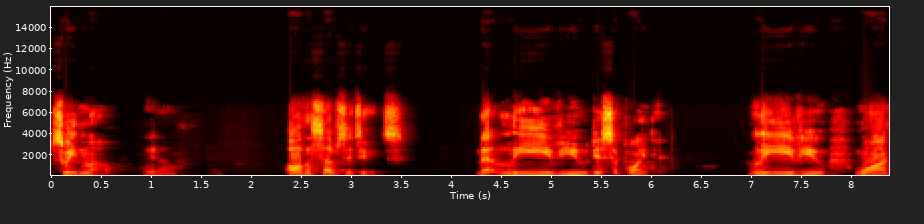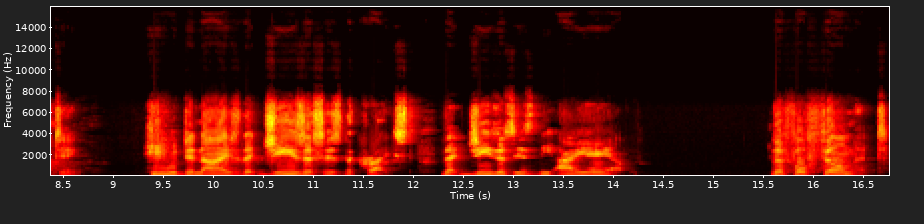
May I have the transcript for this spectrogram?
Sweet'N Low, you know. All the substitutes that leave you disappointed, leave you wanting. He who denies that Jesus is the Christ, that Jesus is the I am, the fulfillment.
